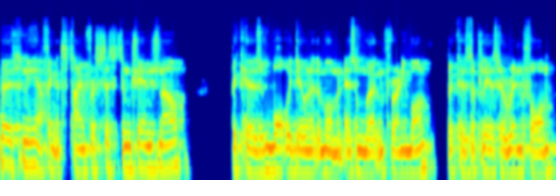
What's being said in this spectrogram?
Personally, I think it's time for a system change now because what we're doing at the moment isn't working for anyone because the players who are in form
